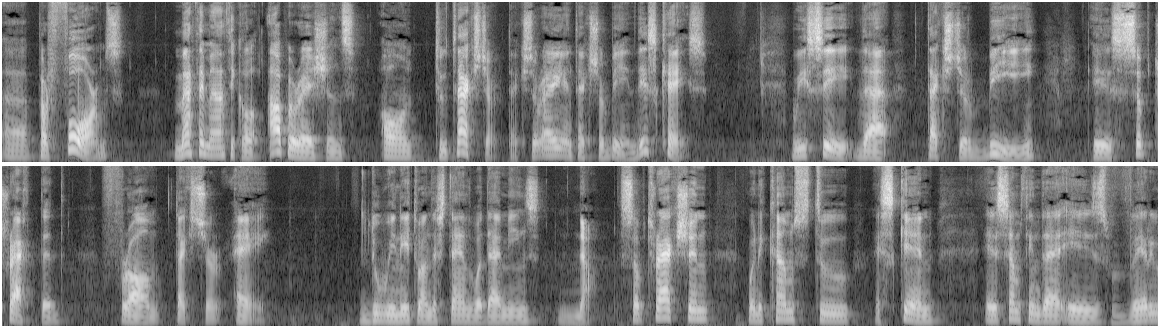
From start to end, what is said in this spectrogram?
uh, performs mathematical operations on two texture, texture A and texture B. In this case, we see that texture B is subtracted from texture A. Do we need to understand what that means? No. Subtraction, when it comes to a skin, is something that is very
